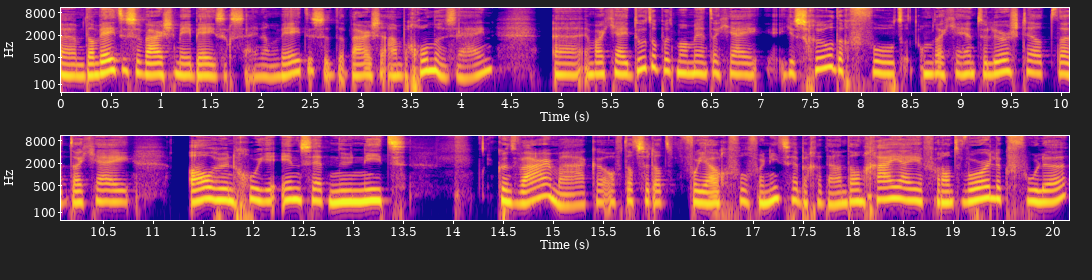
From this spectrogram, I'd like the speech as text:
um, dan weten ze waar ze mee bezig zijn. Dan weten ze waar ze aan begonnen zijn. Uh, en wat jij doet op het moment dat jij je schuldig voelt omdat je hen teleurstelt, dat, dat jij al hun goede inzet nu niet kunt waarmaken of dat ze dat voor jouw gevoel voor niets hebben gedaan, dan ga jij je verantwoordelijk voelen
